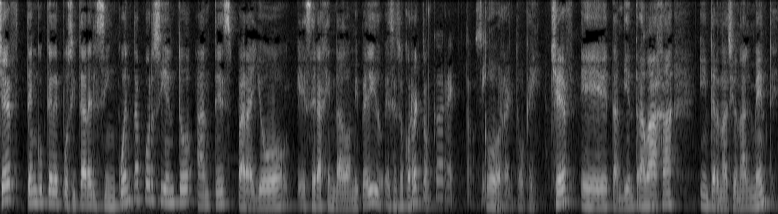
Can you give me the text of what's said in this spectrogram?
chef, tengo que depositar el 50% antes para yo eh, ser agendado a mi pedido. ¿Es eso correcto? Correcto, sí. Correcto, ok. Chef eh, también trabaja internacionalmente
